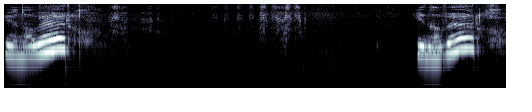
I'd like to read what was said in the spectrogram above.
І наверх. І наверх.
